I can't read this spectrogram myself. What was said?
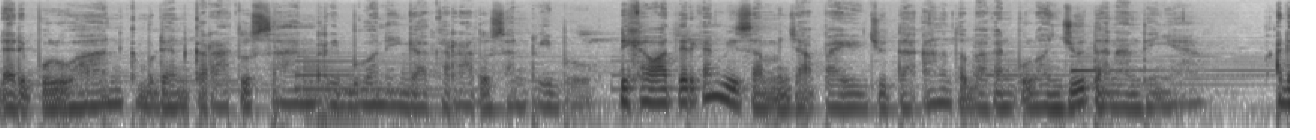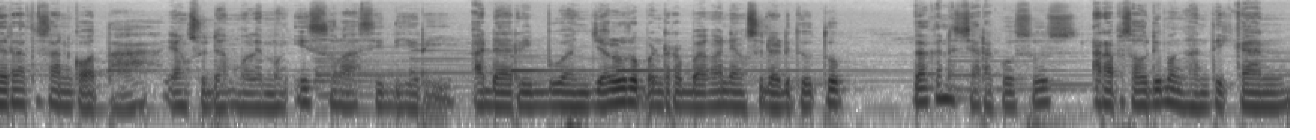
dari puluhan kemudian ke ratusan ribuan hingga ke ratusan ribu. Dikhawatirkan bisa mencapai jutaan atau bahkan puluhan juta nantinya. Ada ratusan kota yang sudah mulai mengisolasi diri, ada ribuan jalur penerbangan yang sudah ditutup. Bahkan secara khusus, Arab Saudi menghentikan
